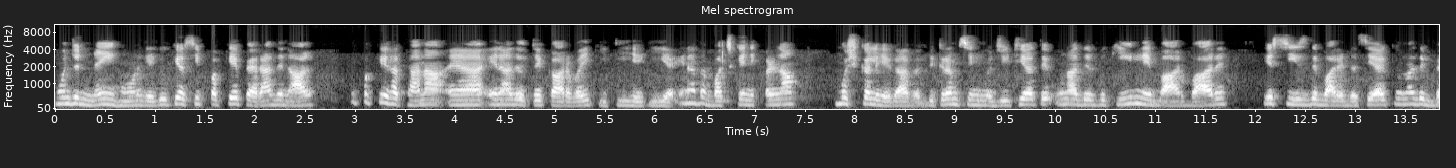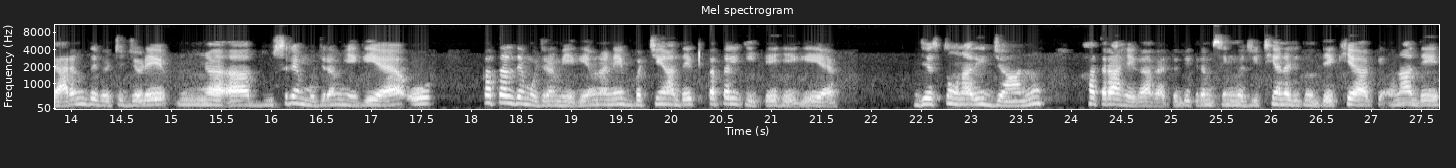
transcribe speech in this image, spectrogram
ਉਂਝ ਨਹੀਂ ਹੋਣਗੇ, ਕਿਉਂਕਿ ਅਸੀਂ ਪੱਕੇ ਪੈਰਾਂ ਦੇ ਨਾਲ ਪੱਕੇ ਹੱਥਾਂ ਨਾਲ ਇਹਨਾਂ ਦੇ ਉੱਤੇ ਕਾਰਵਾਈ ਕੀਤੀ ਹੈਗੀ ਹੈ। ਇਹਨਾਂ ਦਾ ਬਚ ਕੇ ਨਿਕਲਣਾ ਮੁਸ਼ਕਲ ਹੈਗਾ। ਵਾ। ਵਿਕਰਮ ਸਿੰਘ ਮਜੀਠੀਆ ਤੇ ਉਹਨਾਂ ਦੇ ਵਕੀਲ ਨੇ ਬਾਰ-ਬਾਰ ਇਸ ਚੀਜ਼ ਦੇ ਬਾਰੇ ਦੱਸਿਆ ਕਿ ਉਹਨਾਂ ਦੇ ਬੈਰੰਗ ਦੇ ਵਿੱਚ ਜਿਹੜੇ ਦੂਸਰੇ ਮੁਜਰਮ ਹੈਗੇ ਆ, ਉਹ ਕਤਲ ਦੇ ਮੁਜਰਮ ਹੈਗੇ ਉਹਨਾਂ ਨੇ ਬੱਚਿਆਂ ਦੇ ਕਤਲ ਕੀਤੇ ਹੈਗੇ ਆ, ਜਿਸ ਤੋਂ ਉਹਨਾਂ ਦੀ ਜਾਨ ਨੂੰ ਖਤਰਾ ਹੈਗਾ ਵੈ ਤੇ ਵਿਕਰਮ ਸਿੰਘ ਮਜੀਠੀਆ ਨੇ ਜਦੋਂ ਦੇਖਿਆ ਕਿ ਉਹਨਾਂ ਦੇ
